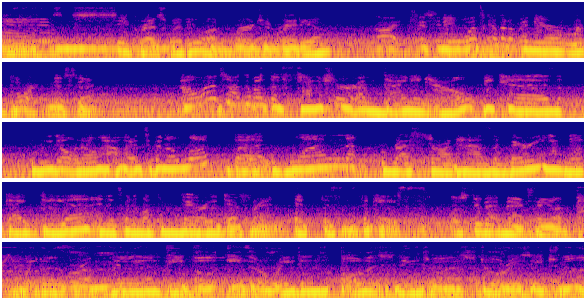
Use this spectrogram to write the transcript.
is Seacrest with you on Virgin Radio. All right, Sisanie, what's coming up in your report in a sec? I want to talk about the future of dining out because we don't know how it's going to look, but one restaurant has a very unique idea and it's going to look very different if this is the case. Let's do that next. Hang on. With over a million people either reading or listening to our stories each month,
